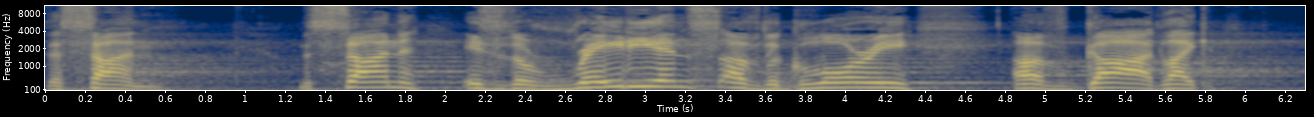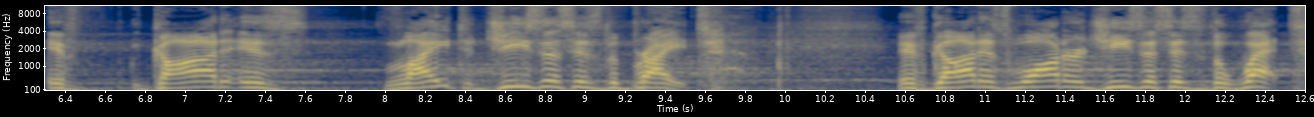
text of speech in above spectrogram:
The Son. The Son is the radiance of the glory of God. Like, if God is light, Jesus is the bright. If God is water, Jesus is the wet.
